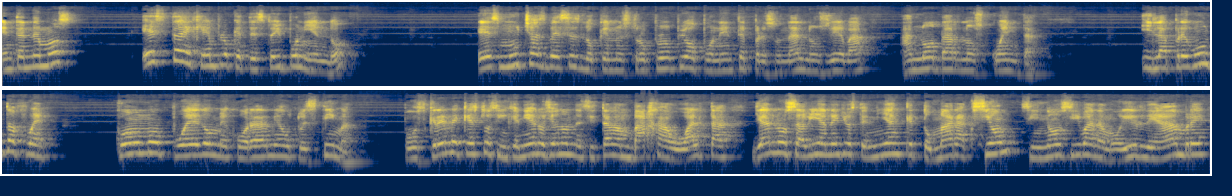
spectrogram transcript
¿Entendemos? Este ejemplo que te estoy poniendo es muchas veces lo que nuestro propio oponente personal nos lleva a no darnos cuenta. Y la pregunta fue, ¿cómo puedo mejorar mi autoestima? Pues créeme que estos ingenieros ya no necesitaban baja o alta, ya no sabían, ellos tenían que tomar acción, si no se iban a morir de hambre,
